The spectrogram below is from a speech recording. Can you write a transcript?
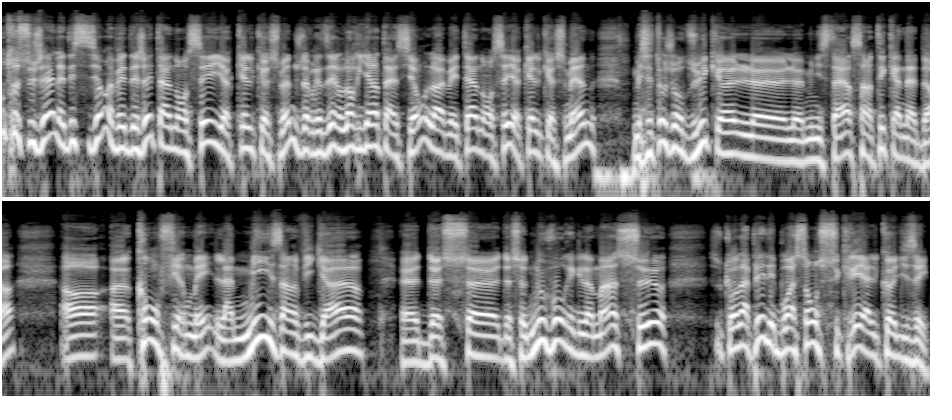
autre sujet, la décision avait déjà été annoncée il y a quelques semaines. Je devrais dire l'orientation avait été annoncée il y a quelques semaines, mais c'est aujourd'hui que le, ministère Santé Canada a euh, confirmé la mise en vigueur euh, de ce de ce nouveau règlement sur ce qu'on appelait les boissons sucrées alcoolisées.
